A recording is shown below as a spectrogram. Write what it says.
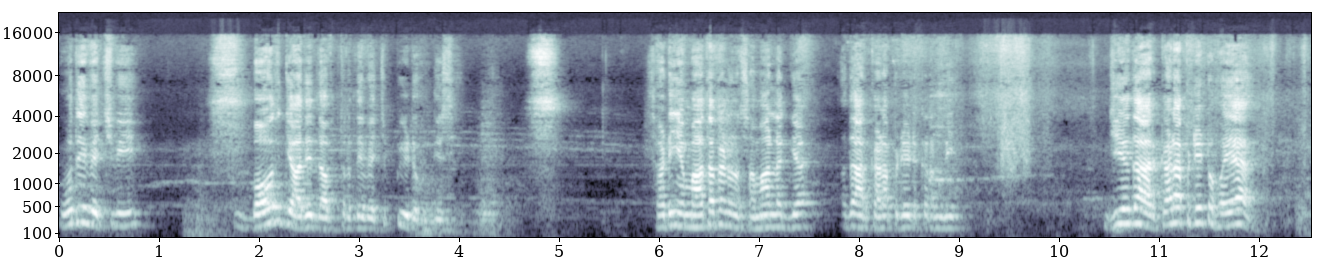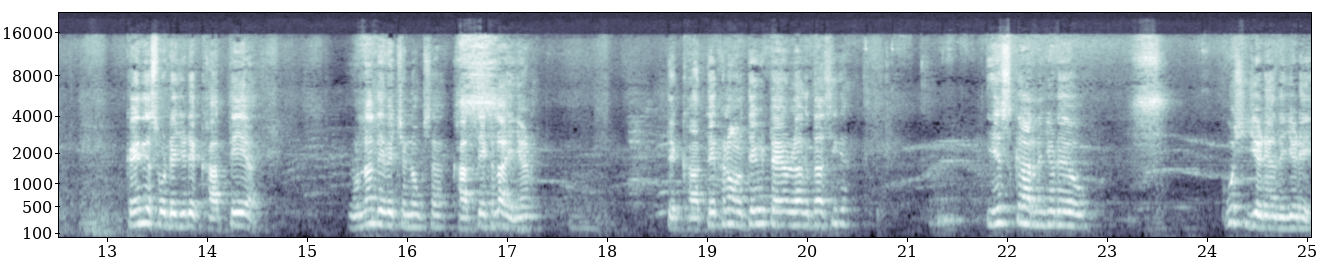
ਉਹਦੇ ਵਿੱਚ ਵੀ ਬਹੁਤ ਜ਼ਿਆਦਾ ਦਫ਼ਤਰ ਦੇ ਵਿੱਚ ਭੀੜ ਹੁੰਦੀ ਸੀ। ਸਾਡੀਆਂ ਮਾਤਾ ਭੈਣਾਂ ਨੂੰ ਸਮਾਂ ਲੱਗਿਆ ਆਧਾਰ ਕਾਰਡ ਅਪਡੇਟ ਕਰਨ ਲਈ। ਜੇ ਆਧਾਰ ਕਾਰਡ ਅਪਡੇਟ ਹੋਇਆ ਕਹਿੰਦੇ ਤੁਹਾਡੇ ਜਿਹੜੇ ਖਾਤੇ ਆ ਉਹਨਾਂ ਦੇ ਵਿੱਚ ਨੁਕਸ ਆ, ਖਾਤੇ ਖਲਾਏ ਜਾਣ। ਤੇ ਖਾਤੇ ਖਲਾਉਣ ਤੇ ਵੀ ਟਾਈਮ ਲੱਗਦਾ ਸੀਗਾ। ਇਸ ਕਾਰਨ ਜਿਹੜੇ ਉਹ ਕੁਝ ਜਿਹੜਿਆਂ ਦੇ ਜਿਹੜੇ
